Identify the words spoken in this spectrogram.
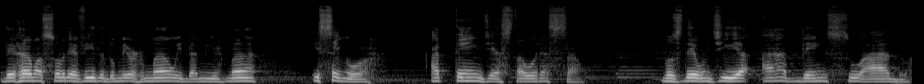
derrama sobre a vida do meu irmão e da minha irmã, e, Senhor, atende esta oração. Nos dê um dia abençoado,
